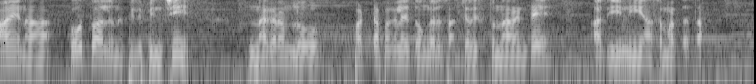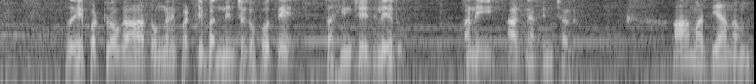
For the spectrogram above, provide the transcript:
ఆయన కోత్వాలును పిలిపించి నగరంలో పట్టపగలే దొంగలు సంచరిస్తున్నారంటే అది నీ అసమర్థత. రేపట్లోగా ఆ దొంగని పట్టి బంధించకపోతే సహించేది లేదు అని ఆజ్ఞాపించాడు. ఆ మధ్యాహ్నం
